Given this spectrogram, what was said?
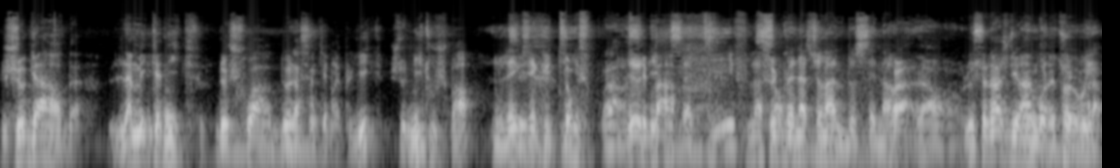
je garde la mécanique de choix de la Ve République, je n'y touche pas. L'exécutif, voilà, le législatif, l'Assemblée nationale, le Sénat. Voilà, alors, le Sénat, je dirais un mot là-dessus. voilà.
